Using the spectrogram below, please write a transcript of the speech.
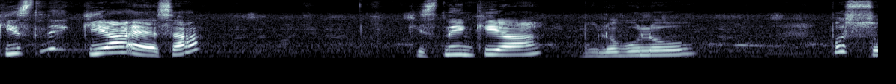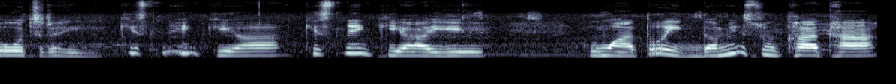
किसने किया ऐसा? किसने किया? बोलो बोलो। बस सोच रही, किसने किया किसने किया ये? कुआँ तो एकदम ही सूखा था,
